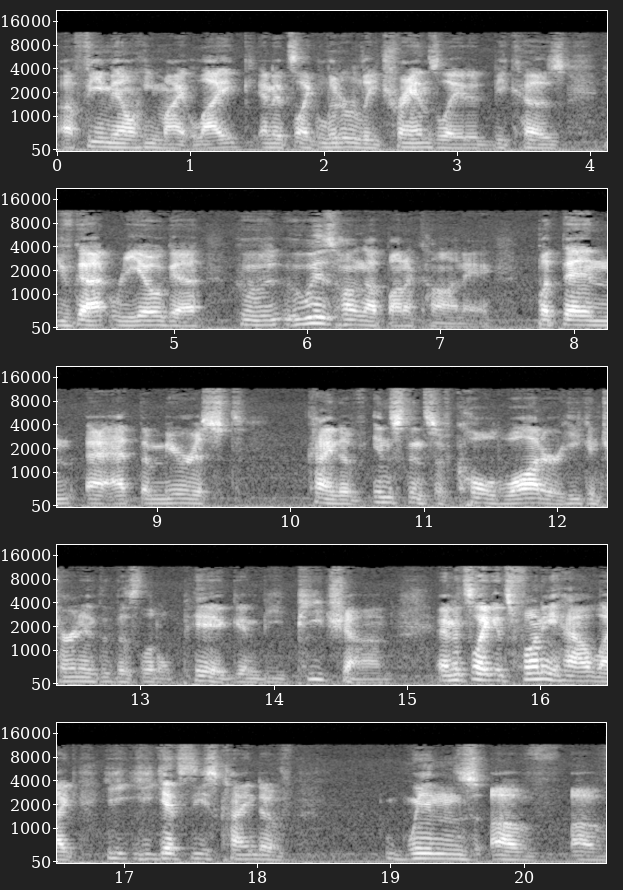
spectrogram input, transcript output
a female he might like and it's like literally translated because you've got Ryoga who who is hung up on Akane but then uh, at the merest kind of instance of cold water, he can turn into this little pig and be P-chan. And it's like it's funny how like he, he gets these kind of winds of of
